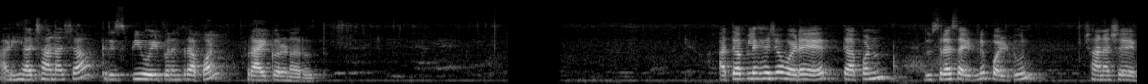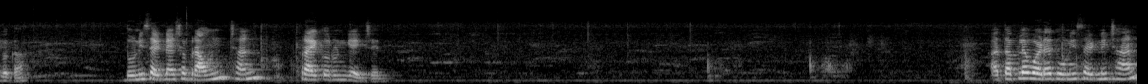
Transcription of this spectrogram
आणि ह्या छान अशा क्रिस्पी होईपर्यंत आपण फ्राय करणार आहोत. आता आपल्या ह्या ज्या वड्या आहेत त्या आपण दुसऱ्या साईडने पलटून छान अशा आहे बघा दोन्ही साईडने अशा ब्राऊन छान फ्राय करून घ्यायचे. आहेत आता आपल्या वड्या दोन्ही साईडने छान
